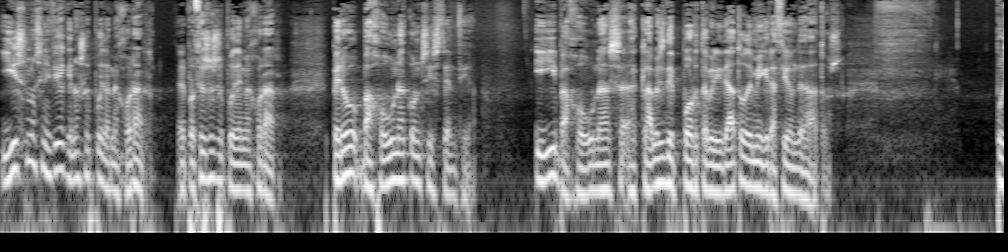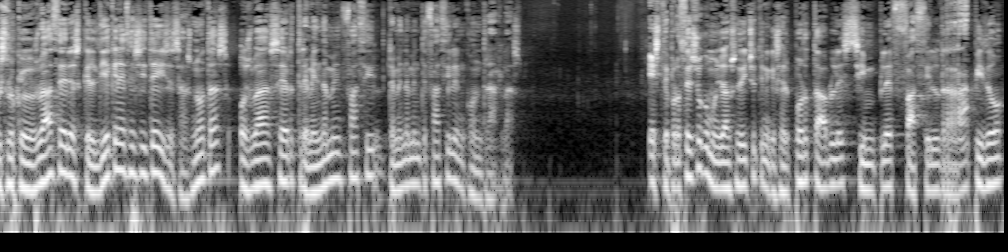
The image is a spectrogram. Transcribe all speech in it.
y eso no significa que no se pueda mejorar, el proceso se puede mejorar, pero bajo una consistencia y bajo unas eh, claves de portabilidad o de migración de datos. Pues lo que os va a hacer es que el día que necesitéis esas notas, os va a ser tremendamente fácil, tremendamente fácil encontrarlas. Este proceso, como ya os he dicho, tiene que ser portable, simple, fácil, rápido,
